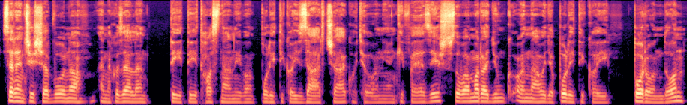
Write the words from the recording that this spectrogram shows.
szerencsésebb volna ennek az ellentétét használni, van politikai zártság, hogyha van ilyen kifejezés. Szóval maradjunk annál, hogy a politikai porondon,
